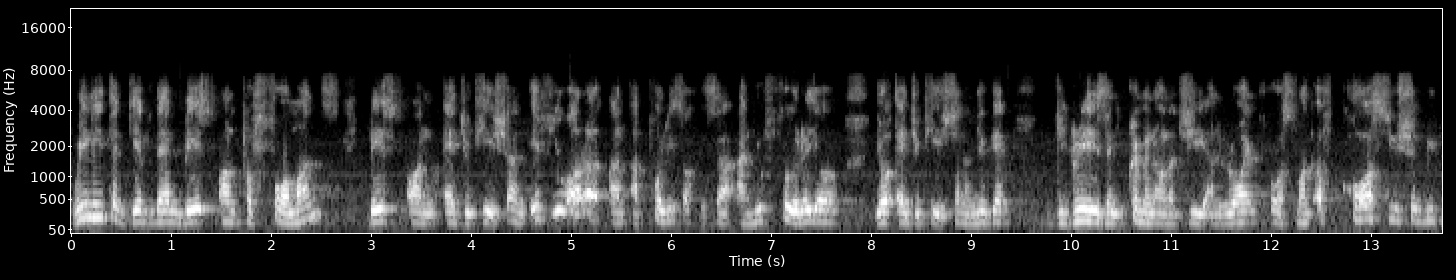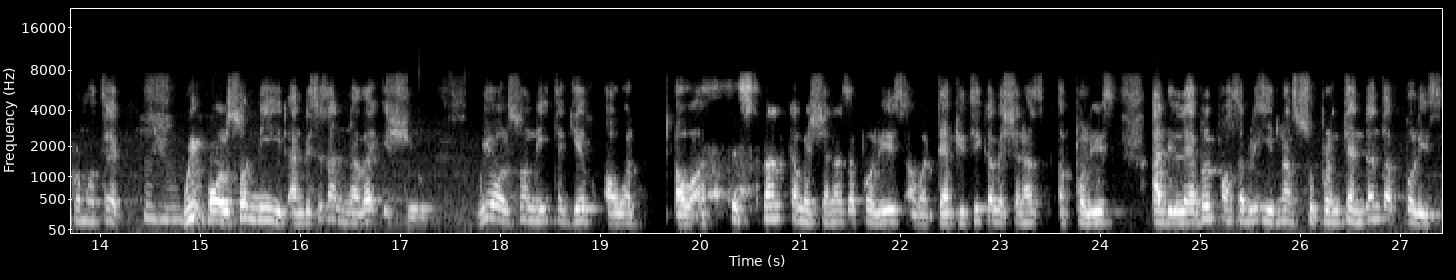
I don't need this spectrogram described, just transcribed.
We need to give them based on performance, based on education. If you are a, a, police officer and you further your, your education and you get degrees in criminology and law enforcement, of course you should be promoted. Mm-hmm. We also need, and this is another issue, we also need to give our our assistant commissioners of police, our deputy commissioners of police, at the level possibly even of superintendent of police,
